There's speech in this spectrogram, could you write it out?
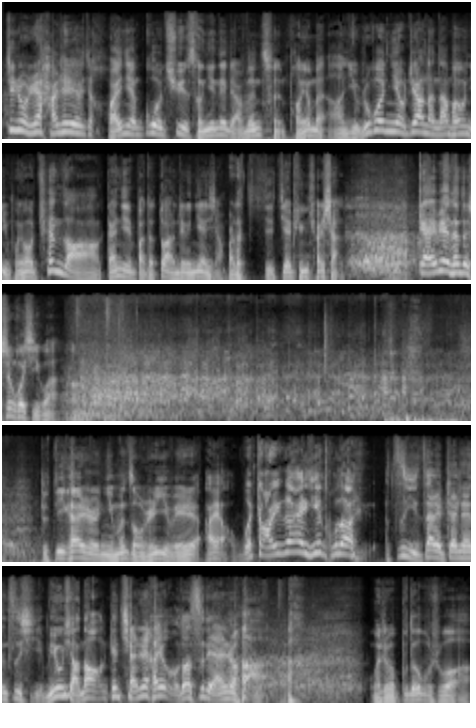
这种人还是怀念过去曾经那点温存，朋友们啊，有如果你有这样的男朋友女朋友，趁早啊，赶紧把他断了这个念想，把他截屏全删了，改变他的生活习惯啊。这第一开始你们总是以为，哎呀，我找一个爱截图的，自己在这沾沾自喜，没有想到跟前任还有藕断丝连，是吧？我这不得不说啊，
